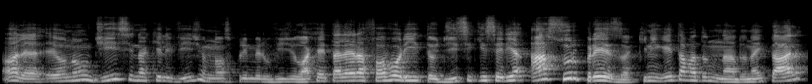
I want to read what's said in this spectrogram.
Olha, eu não disse naquele vídeo, no nosso primeiro vídeo lá, que a Itália era a favorita. Eu disse que seria a surpresa, que ninguém estava dando nada na Itália,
